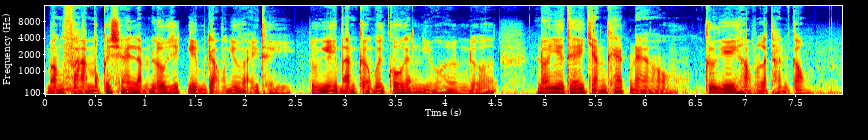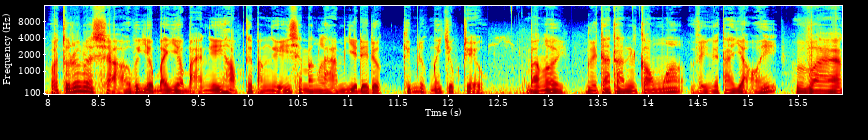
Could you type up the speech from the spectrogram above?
Bạn phạm một cái sai lầm logic nghiêm trọng như vậy thì tôi nghĩ bạn cần phải cố gắng nhiều hơn nữa. Nói như thế chẳng khác nào cứ nghỉ học là thành công. Và tôi rất là sợ, ví dụ bây giờ bạn nghỉ học thì bạn nghĩ xem bạn làm gì để được kiếm được mấy chục triệu. Bạn ơi, người ta thành công á vì người ta giỏi và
